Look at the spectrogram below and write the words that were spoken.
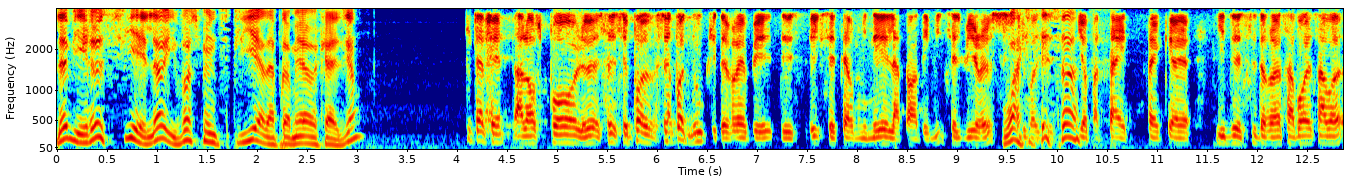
Le virus s'il est là, il va se multiplier à la première occasion. Tout à fait. Alors c'est pas le c'est pas c'est pas nous qui devrait décider que c'est terminé la pandémie, c'est le virus. Ouais, c'est ça. Il n'y a pas de tête. Fait que il décidera ça va ça va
